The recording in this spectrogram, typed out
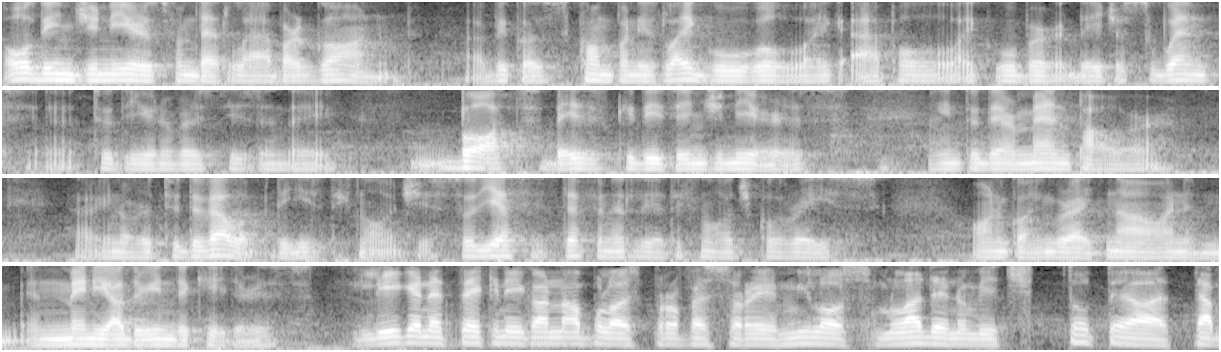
All the engineers from that lab are gone uh, because companies like Google, like Apple, like Uber, they just went uh, to the universities and they bought basically these engineers into their manpower uh, in order to develop these technologies. So yes, it's definitely a technological race ongoing right now, and, and many other indicators. Liikennetekniikan apulaisprofessori Milos Mladenovic toteaa, että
